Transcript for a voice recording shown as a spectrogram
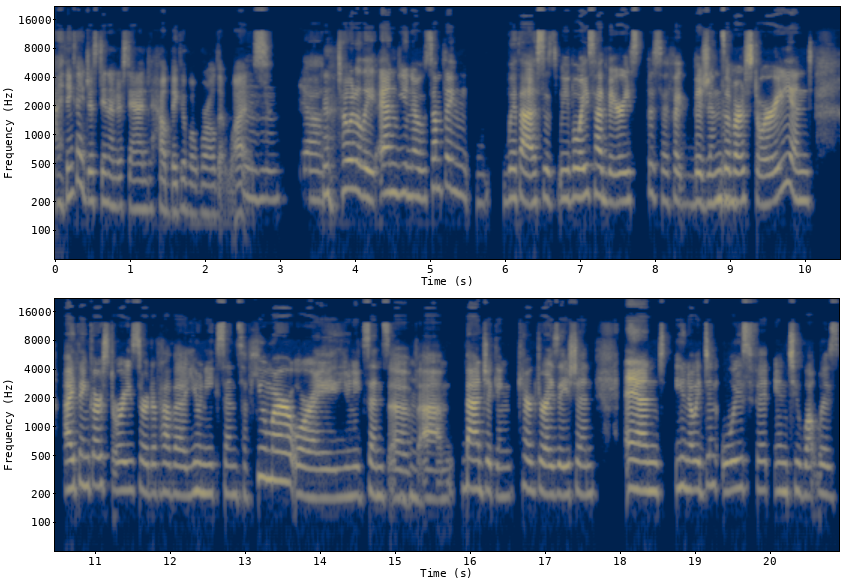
I think I just didn't understand how big of a world it was. Mhm. Yeah, totally. And you know, something with us is we've always had very specific visions of Mhm. our story. And I think our stories sort of have a unique sense of humor or a unique sense of Mhm. um, magic and characterization. And, you know, it didn't always fit into what was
